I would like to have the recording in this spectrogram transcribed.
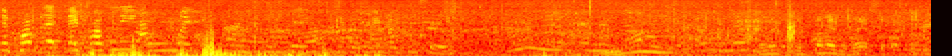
They probably, they probably always They've gone over there, so I think.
